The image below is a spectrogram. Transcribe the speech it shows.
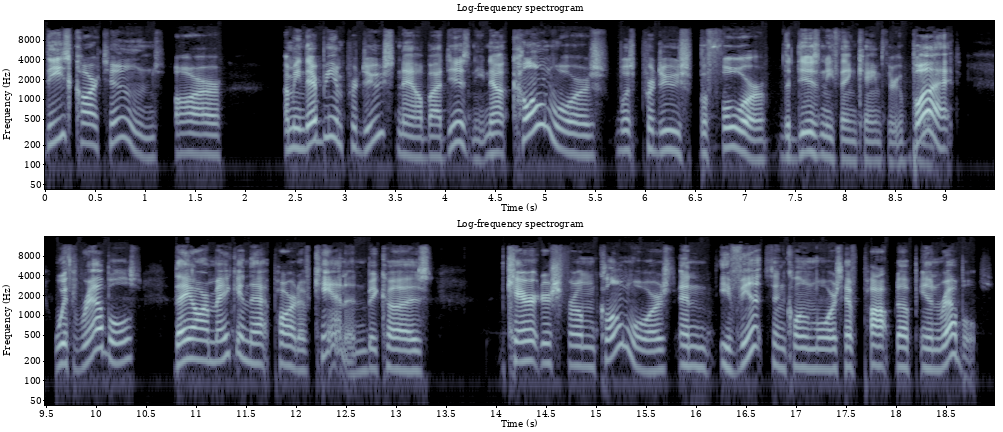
these cartoons are i mean they're being produced now by disney. Now clone wars was produced before the disney thing came through but with rebels they are making that part of canon because characters from clone wars and events in clone wars have popped up in rebels.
